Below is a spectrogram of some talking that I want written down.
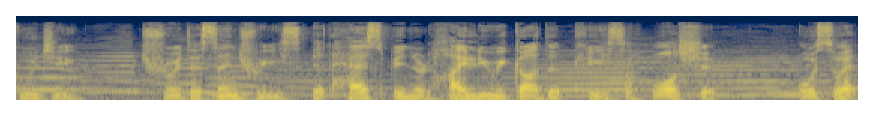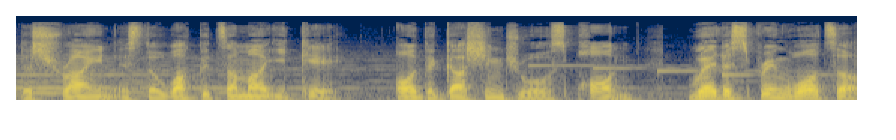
Fuji. Through the centuries, it has been a highly regarded place of worship. Also at the shrine is the Wakutama Ike, or the Gushing Jewels Pond, where the spring water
